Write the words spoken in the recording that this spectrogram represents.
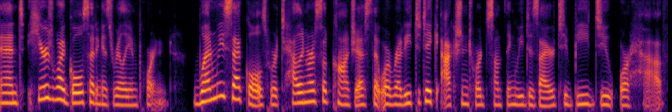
And here's why goal setting is really important. When we set goals, we're telling our subconscious that we're ready to take action towards something we desire to be, do, or have.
